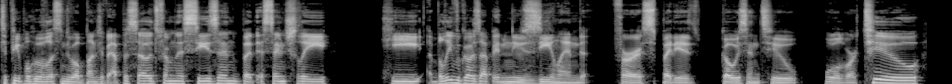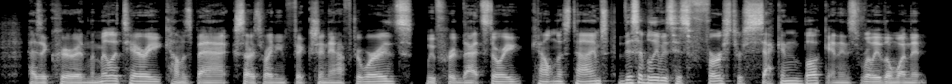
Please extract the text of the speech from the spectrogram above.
to people who have listened to a bunch of episodes from this season, but essentially he, I believe, grows up in New Zealand first, but it goes into World War II, has a career in the military, comes back, starts writing fiction afterwards. We've heard that story countless times. This, I believe, is his first or second book, and it's really the one that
